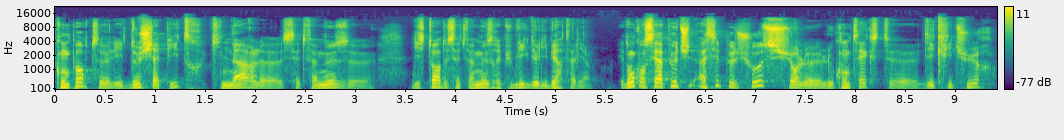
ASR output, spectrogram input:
comporte les deux chapitres qui narrent cette fameuse l'histoire de cette fameuse République de Libertalia. Et donc on sait assez peu de choses sur le, contexte d'écriture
